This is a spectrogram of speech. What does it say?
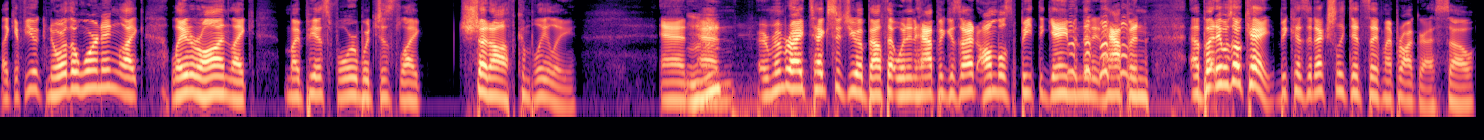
like if you ignore the warning, like later on, like my PS4 would just like shut off completely. And Mhm. and I remember I texted you about that when it happened because I'd almost beat the game and then it happened, uh, but it was okay because it actually did save my progress. So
